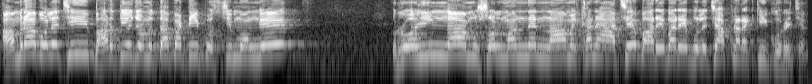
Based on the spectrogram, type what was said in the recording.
আমরা বলেছি, ভারতীয় জনতা পার্টি পশ্চিমবঙ্গে রোহিঙ্গা মুসলমানদের নাম এখানে আছে, বারে বারে বলেছে, আপনারা কি করেছেন?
